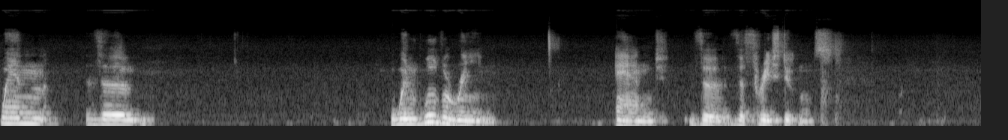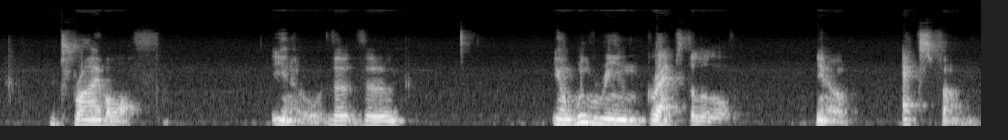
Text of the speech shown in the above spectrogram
When the when Wolverine and the the three students drive off you know the the you know Wolverine grabs the little you know X phone.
